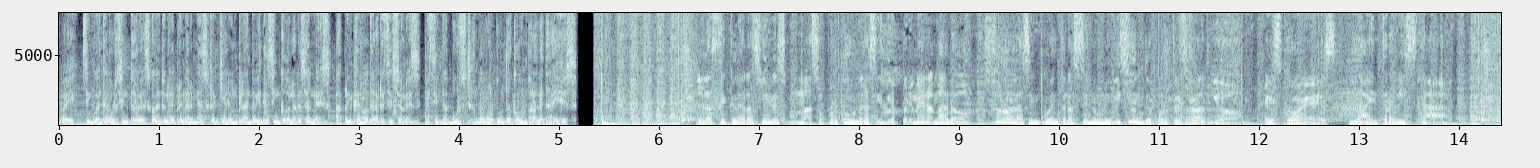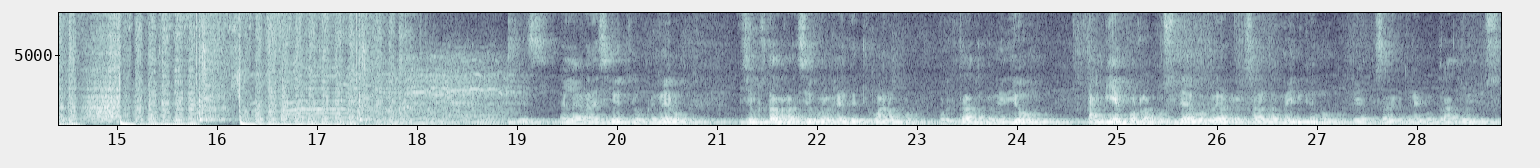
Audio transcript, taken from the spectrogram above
AroPay. 50% de descuento en el primer mes requiere un plan de 25 dólares al mes. Aplican otras restricciones. Visita boostmobile.com para detalles. Las declaraciones más oportunas y de primera mano solo las encuentras en Univisión Deportes Radio. Esto es La Entrevista. Es el agradecimiento lo primero. Y siempre estaba agradecido con la gente de Tijuana por, por el trato que me dio. También por la posibilidad de volver a regresar a la América, ¿no? Porque a pesar de que tenía contrato, ellos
